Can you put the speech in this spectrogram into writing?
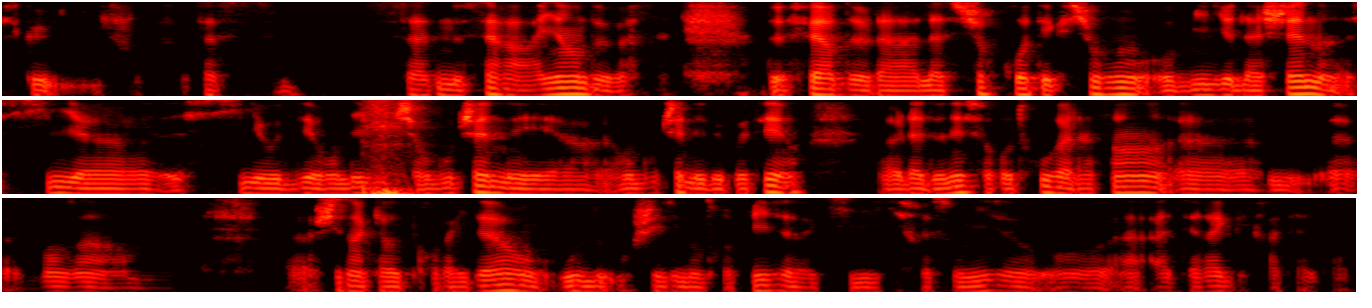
parce que ça, ne sert à rien de, de faire de la, surprotection au milieu de la chaîne si, si au, en début, en bout de chaîne et en bout de chaîne des deux côtés, hein, la donnée se retrouve à la fin dans un chez un cloud provider ou, chez une entreprise euh, qui, serait soumise à, des règles extraterritoriales.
